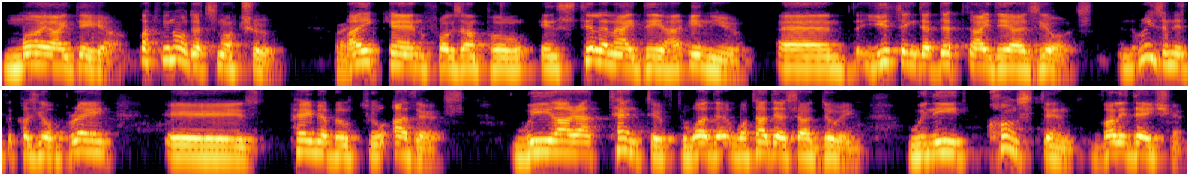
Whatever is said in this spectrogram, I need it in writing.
my idea, but we know that's not true. Right. I can, for example, instill an idea in you and you think that that idea is yours. And the reason is because your brain is permeable to others. we are attentive to what, what others are doing. We need constant validation.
